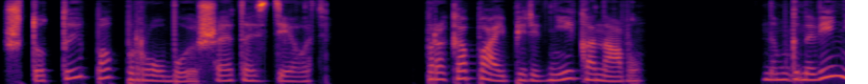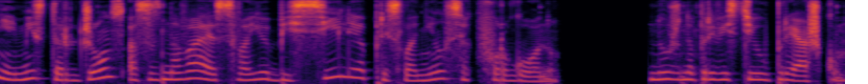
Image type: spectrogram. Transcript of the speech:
что ты попробуешь это сделать. Прокопай перед ней канаву. На мгновение мистер Джонс, осознавая свое бессилие, прислонился к фургону. Нужно привести упряжку.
